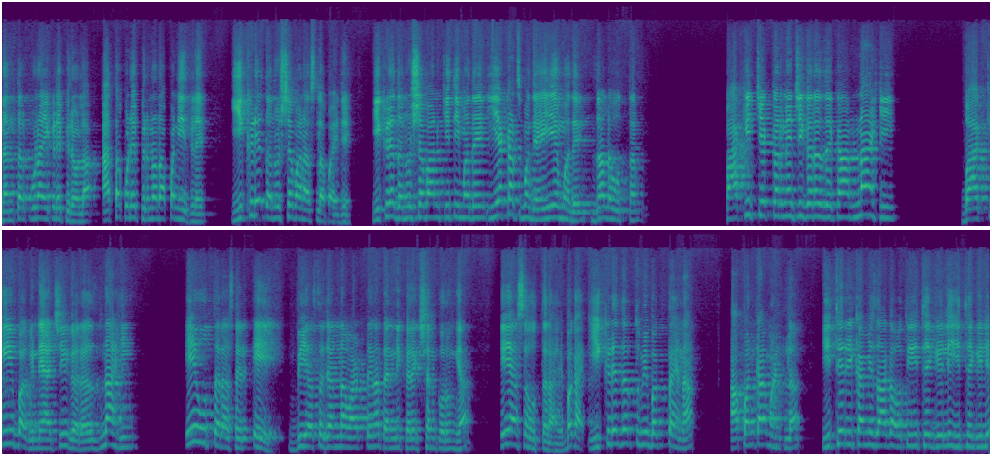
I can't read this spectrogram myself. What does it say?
नंतर पुन्हा इकडे फिरवला. आता कुठे फिरवणार आपण इकडे. इकडे धनुष्यबाण असला पाहिजे. इकडे धनुष्यबाण किती मध्ये एकाच मध्ये ए मध्ये. झालं उत्तर. बाकी चेक करण्याची गरज आहे का? नाही. बाकी बघण्याची गरज नाही. ए उत्तर असेल ए बी असं ज्यांना वाटतंय ना त्यांनी करेक्शन करून घ्या. ए असं उत्तर आहे. बघा इकडे जर तुम्ही बघताय ना आपण काय म्हंटल इथे रिकामी जागा होती इथे गेली इथे गेली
